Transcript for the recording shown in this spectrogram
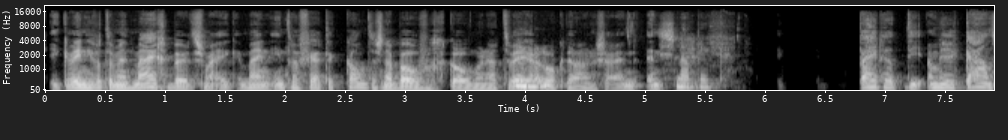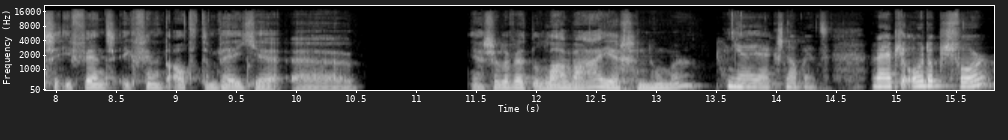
ik weet niet wat er met mij gebeurd is, maar ik, mijn introverte kant is naar boven gekomen na twee jaar Mhm. lockdown. Zo. en, en Snap ik. bij dat, die Amerikaanse events, ik vind het altijd een beetje, eh, ja, zullen we het lawaaiig noemen? Ja, ja, ik snap het. Maar daar heb je oordopjes voor.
